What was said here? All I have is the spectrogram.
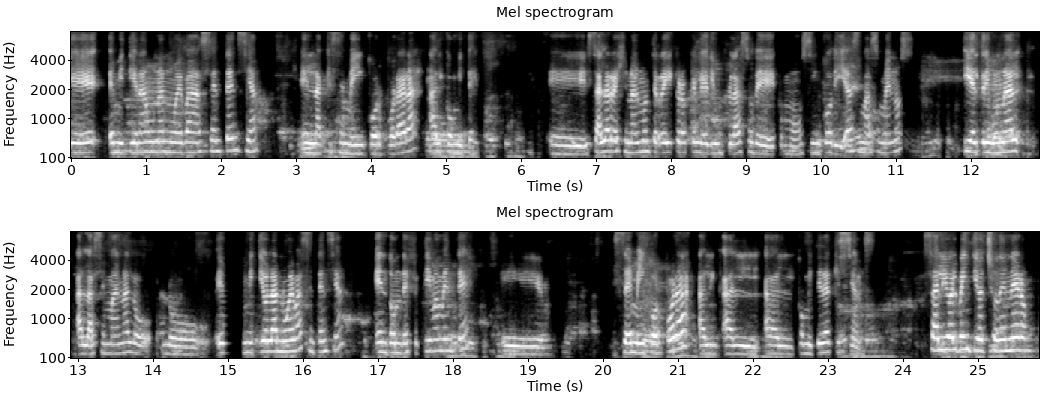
que emitiera una nueva sentencia en la que se me incorporara al comité. Eh, Sala Regional Monterrey creo que le dio un plazo de como cinco días más o menos y el tribunal a la semana lo, emitió la nueva sentencia en donde efectivamente eh, se me incorpora al, al, al comité de adquisiciones. Salió el 28 de enero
